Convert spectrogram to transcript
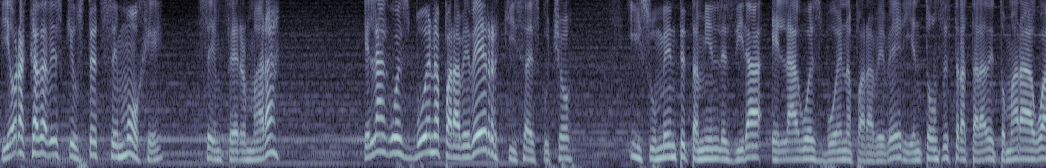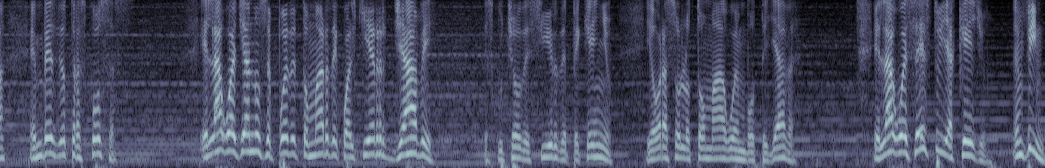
Y ahora cada vez que usted se moje, se enfermará. El agua es buena para beber, quizá escuchó. Y su mente también les dirá, el agua es buena para beber y entonces tratará de tomar agua en vez de otras cosas. El agua ya no se puede tomar de cualquier llave, escuchó decir de pequeño, y ahora solo toma agua embotellada. El agua es esto y aquello. En fin,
